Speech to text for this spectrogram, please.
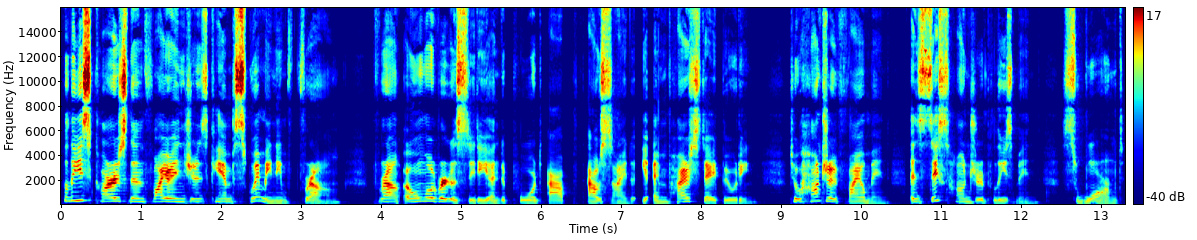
Police cars and fire engines came screaming in from from all over the city and poured up outside the Empire State Building. 200 firemen and 600 policemen swarmed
